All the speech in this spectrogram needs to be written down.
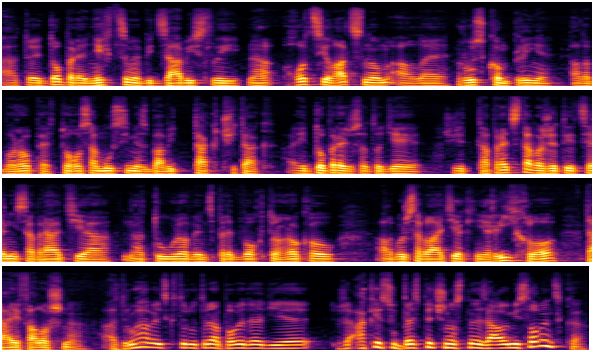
a to je dobre, nechceme byť závislí na hoci lacnom, ale ruskom plyne alebo rope. Toho sa musíme zbaviť tak či tak. A je dobré, že sa to deje. Čiže tá predstava, že tie ceny sa vrátia na tú úroveň spred dvoch, troch rokov, alebo že sa vrátia k nej rýchlo, tá je falošná. A druhá vec, ktorú treba povedať, je, že aké sú bezpečnostné záujmy Slovenska.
